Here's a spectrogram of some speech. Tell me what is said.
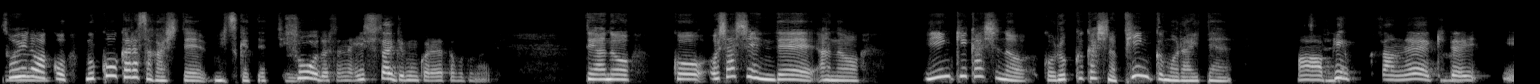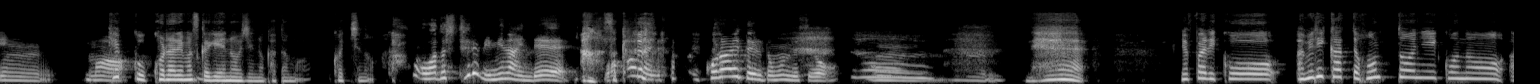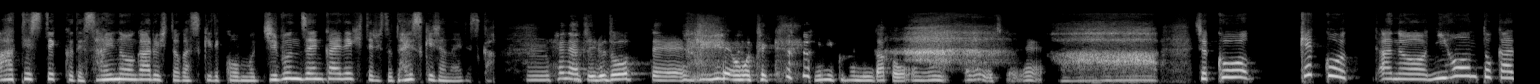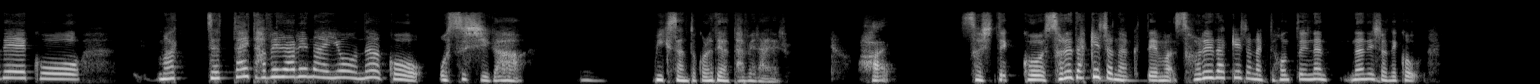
そういうのは、こう、向こうから探して見つけてっていう。そうですね。一切自分からやったことない。で、あの、こう、お写真で、あの、人気歌手の、こう、ロック歌手のピンクも来店。ああ、ピンクさんね、来てうん、まあ。結構来られますか、芸能人の方も。こっちの。私テレビ見ないんで、わかんないんです。来られてると思うんですよ。うん、ねえ。やっぱりこう、アメリカって本当にこのアーティスティックで才能がある人が好きで、こうもう自分全開できてる人大好きじゃないですか。うん、変なやついるぞって思って見に来るんだと思うんですよね。はあ。じゃあこう、結構あの、日本とかで、こう、ま、絶対食べられないような、こう、お寿司が、ミキさんのところでは食べられる。はい。そして、こう、それだけじゃなくて、まあ、それだけじゃなくて、本当になん、なんでしょうね、こう、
